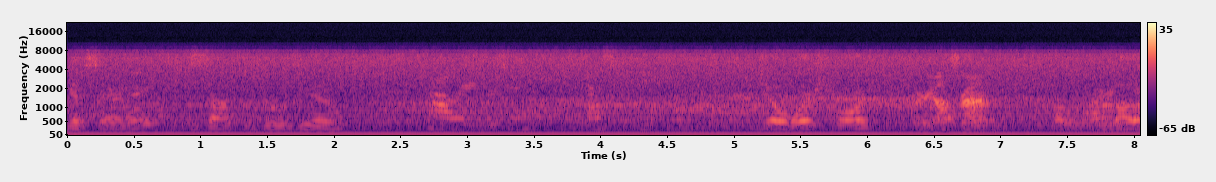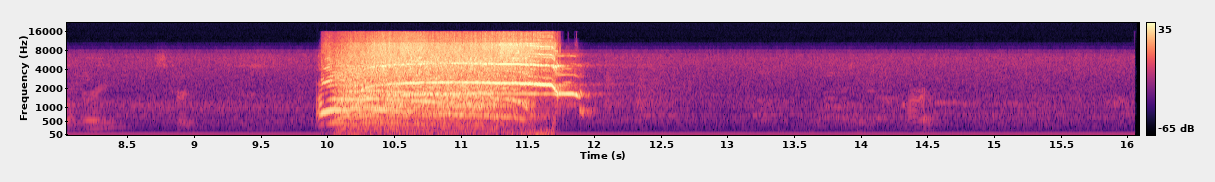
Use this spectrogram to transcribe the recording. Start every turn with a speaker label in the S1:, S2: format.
S1: you got a Saturday? This is from
S2: Kyle Riverton. Nice to you.
S1: Joe Worshford. Where
S3: are y'all from?
S1: Bowling Green.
